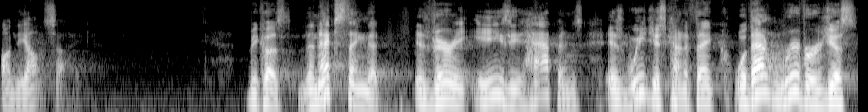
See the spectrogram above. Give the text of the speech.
on the outside. Because the next thing that is very easy happens is we just kind of think, well, that river just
